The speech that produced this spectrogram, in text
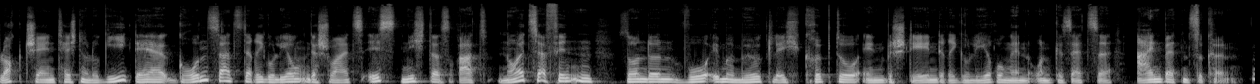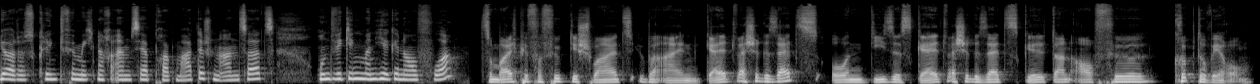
Blockchain-Technologie. Der Grundsatz der Regulierung in der Schweiz ist, nicht das Rad neu zu erfinden, sondern wo immer möglich Krypto in bestehende Regulierungen und Gesetze einbetten zu können. Ja, das klingt für mich nach einem sehr pragmatischen Ansatz. Und wie ging man hier genau vor? Zum Beispiel verfügt die Schweiz über ein Geldwäschegesetz und dieses Geldwäschegesetz gilt dann auch für Kryptowährungen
